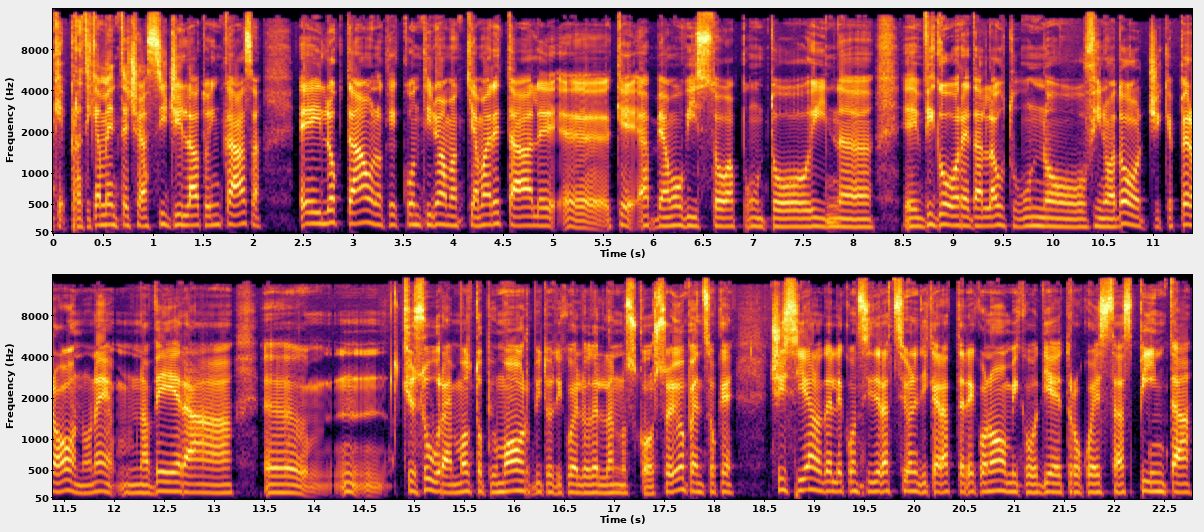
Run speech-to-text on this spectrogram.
che praticamente ci ha sigillato in casa e il lockdown che continuiamo a chiamare tale eh, che abbiamo visto appunto in, eh, in, vigore dall'autunno fino ad oggi che però non è una vera eh, chiusura è molto più morbido di quello dell'anno scorso. Io penso che ci siano delle considerazioni di carattere economico dietro questa spinta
